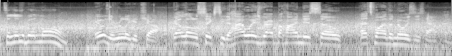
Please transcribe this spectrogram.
It's a little bit long. It was a really good shot. Got a little 60. The highway's right behind us, so that's why the noise is happening.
